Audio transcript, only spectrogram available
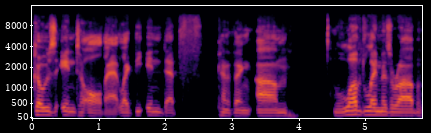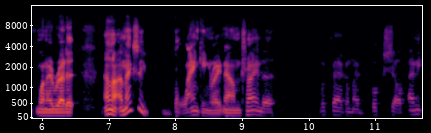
goes into all that, like the in depth kind of thing. Um, loved Les Miserables when I read it. I don't know. I'm actually blanking right now. I'm trying to look back on my bookshelf. I mean,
